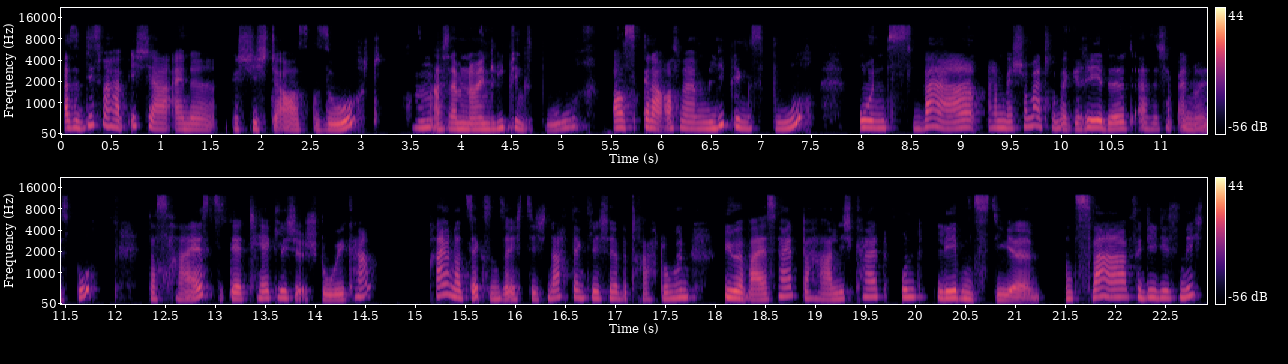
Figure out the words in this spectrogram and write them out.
Also diesmal habe ich ja eine Geschichte ausgesucht. Hm, Aus einem neuen Lieblingsbuch. Aus, genau, aus meinem Lieblingsbuch. Und zwar haben wir schon mal drüber geredet. Also ich habe ein neues Buch. Das heißt Der tägliche Stoiker. 366 nachdenkliche Betrachtungen über Weisheit, Beharrlichkeit und Lebensstil. Und zwar, für die, die es nicht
